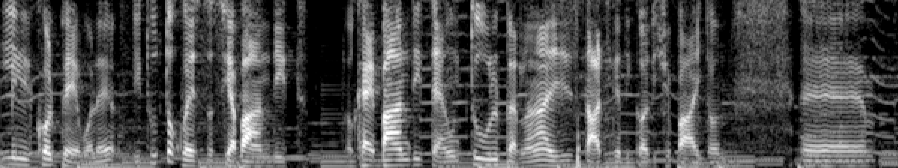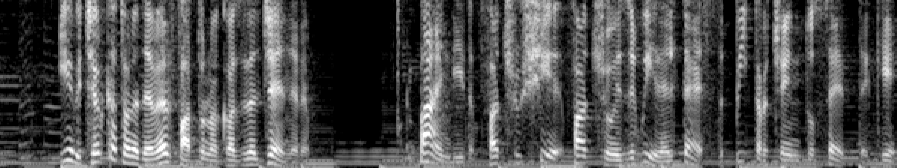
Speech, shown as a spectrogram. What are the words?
il colpevole di tutto questo sia Bandit. Ok, Bandit è un tool per l'analisi statica di codice Python. Eh, il ricercatore deve aver fatto una cosa del genere binded faccio, uscire, faccio eseguire il test P307 che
